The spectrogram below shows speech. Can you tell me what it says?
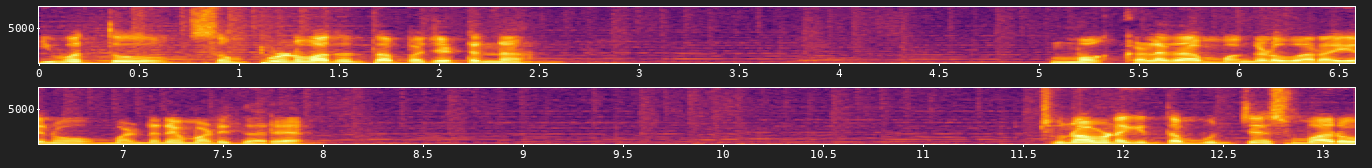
ಇವತ್ತು ಸಂಪೂರ್ಣವಾದಂಥ ಬಜೆಟನ್ನು ಮ, ಕಳೆದ ಮಂಗಳವಾರ ಏನು ಮಂಡನೆ ಮಾಡಿದ್ದಾರೆ. ಚುನಾವಣೆಗಿಂತ ಮುಂಚೆ ಸುಮಾರು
